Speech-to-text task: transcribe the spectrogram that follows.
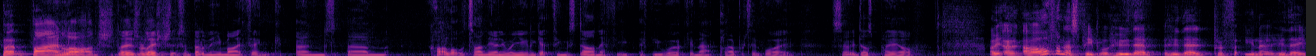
but by and large, those relationships are better than you might think, and um, quite a lot of the time, the only way you're going to get things done if you if you work in that collaborative way. So it does pay off. I mean, I, I often ask people who their who their you know who their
